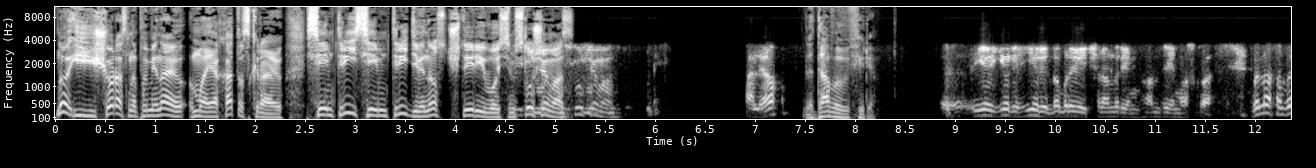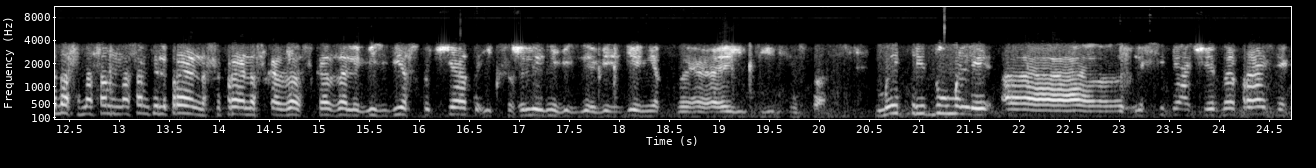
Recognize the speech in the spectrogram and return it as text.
Ну и еще раз напоминаю, моя хата с краю. 7373948. Слушаем вас. Слушаем вас. Алло. Да, вы в эфире. Юрий, Юрий, добрый вечер, Андрей, Андрей Москва. Вы, на, вы на, на, самом, на самом деле правильно, правильно сказали, сказали, везде стучат, и, к сожалению, везде, везде нет э, единства мы придумали э, для себя очередной праздник,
